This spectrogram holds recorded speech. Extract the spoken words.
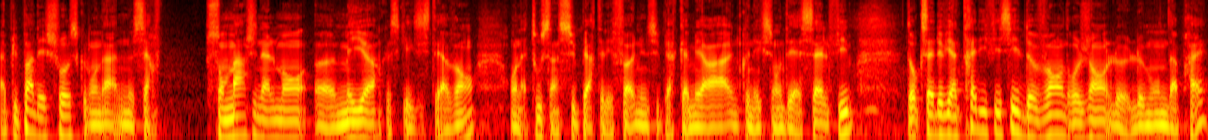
La plupart des choses que l'on a ne servent pas sont marginalement euh, meilleurs que ce qui existait avant. On a tous un super téléphone, une super caméra, une connexion DSL, fibre. Donc ça devient très difficile de vendre aux gens le monde d'après.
